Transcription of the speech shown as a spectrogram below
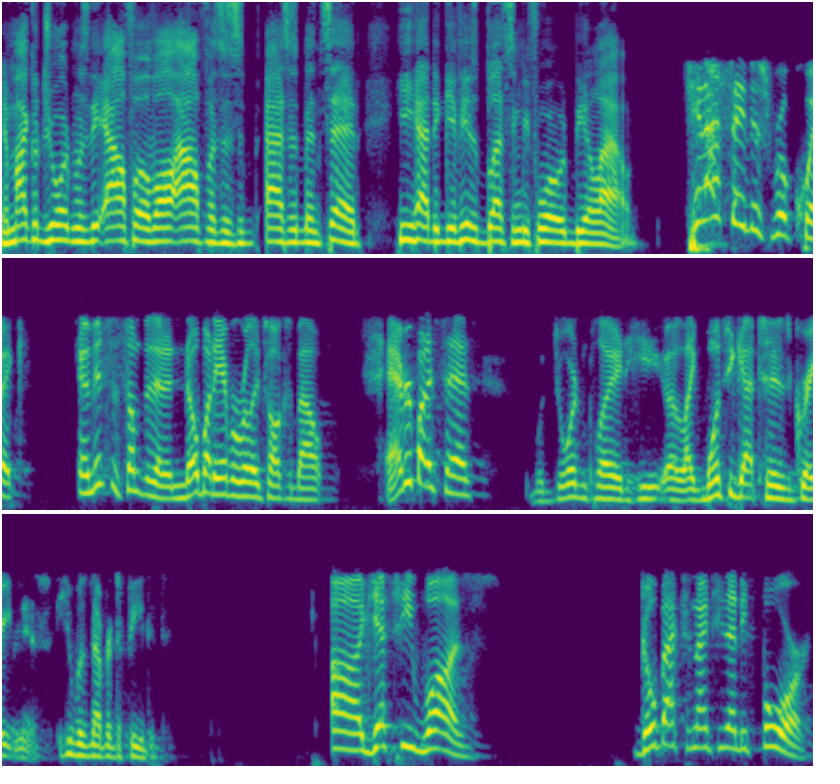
And Michael Jordan was the alpha of all alphas, as, as has been said. He had to give his blessing before it would be allowed. Can I say this real quick? And this is something that nobody ever really talks about. Everybody says when Jordan played, he uh, like once he got to his greatness, he was never defeated. Uh, yes, he was. Go back to 1994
